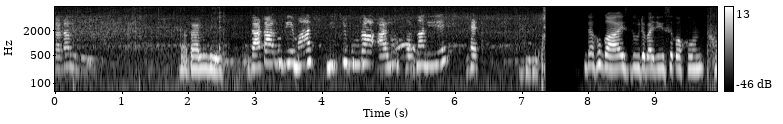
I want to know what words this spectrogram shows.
ডাটা আলু দিয়ে। ডাটা আলু দিয়ে। ডাটা আলু দিয়ে মাছ মিষ্টি কুমড়া আলু সজনা দিয়ে ভ্যাট দেখো গাইস দুইটা বাজে গেছে কখন? ও,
